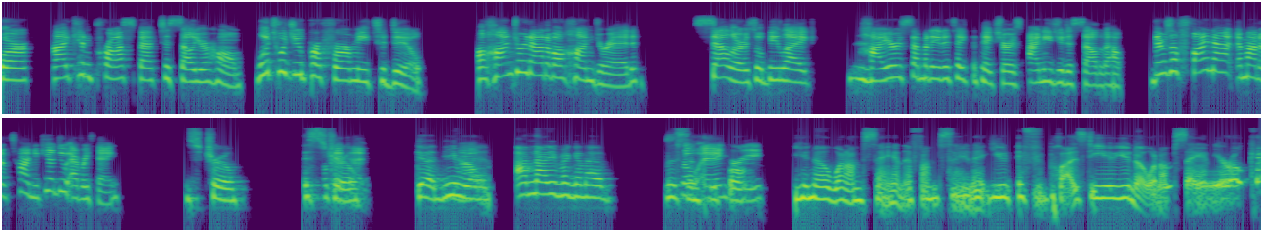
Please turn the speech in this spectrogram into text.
or I can prospect to sell your home. Which would you prefer me to do? A hundred out of a hundred sellers will be like, hmm. hire somebody to take the pictures. I need you to sell the home. There's a finite amount of time. You can't do everything. It's true. It's okay, true. Good. Good. You no. win. I'm not even gonna listen. So angry. You know what I'm saying. If I'm saying it, you if it applies to you, you know what I'm saying. You're okay.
